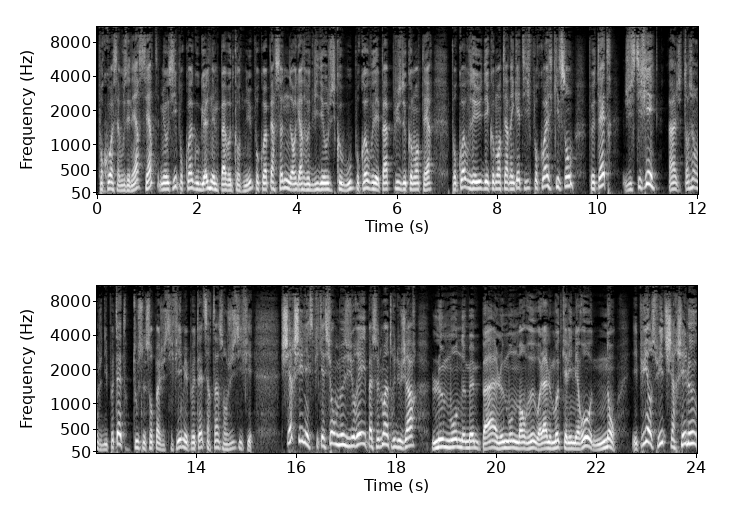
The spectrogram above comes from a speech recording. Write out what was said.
Pourquoi ça vous énerve, certes, mais aussi pourquoi Google n'aime pas votre contenu, pourquoi personne ne regarde votre vidéo jusqu'au bout, pourquoi vous n'avez pas plus de commentaires, pourquoi vous avez eu des commentaires négatifs, pourquoi est-ce qu'ils sont peut-être justifiés? Ah, attention, je dis peut-être, tous ne sont pas justifiés, mais peut-être certains sont justifiés. Cherchez une explication mesurée et pas seulement un truc du genre le monde ne m'aime pas, le monde m'en veut, voilà le mot de Calimero, non. Et puis ensuite, cherchez le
